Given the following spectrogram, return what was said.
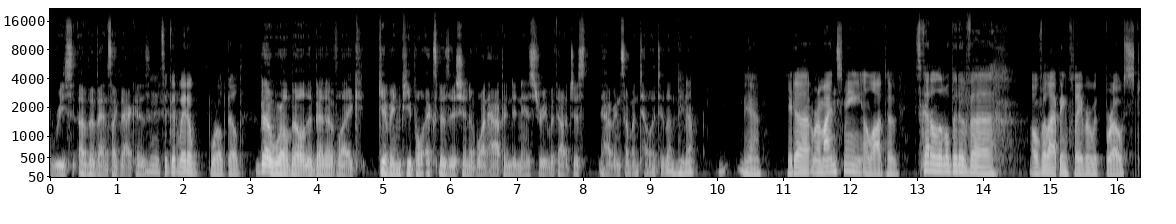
rec- of events like that because it's a good way to world build. bit of world build, a bit of like giving people exposition of what happened in history without just having someone tell it to them, you know? Yeah. It uh, reminds me a lot of. It's got a little bit of uh, overlapping flavor with Brost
